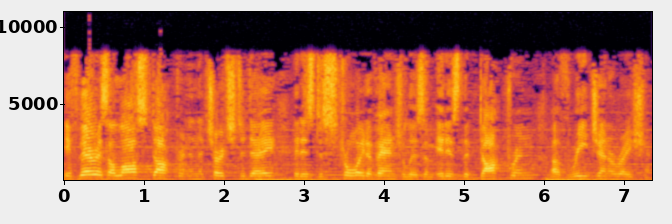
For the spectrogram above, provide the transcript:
If there is a lost doctrine in the church today that has destroyed evangelism, it is the doctrine of regeneration.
